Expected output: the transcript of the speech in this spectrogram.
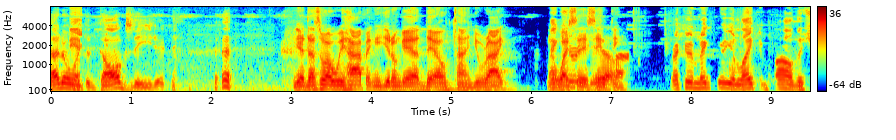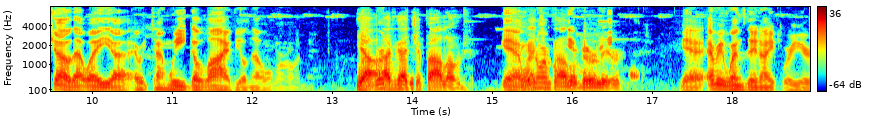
I don't want the dogs to eat it. Yeah, that's why we happen and you don't get there on time. You're right. My Make wife sure- said the same yeah. thing. Raccoon, make sure you like and follow the show. That way, uh, every time we go live, you'll know when we're on. Yeah, We're- I've got you followed. Yeah, I we're got you normally followed earlier. yeah every Wednesday night we're here.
